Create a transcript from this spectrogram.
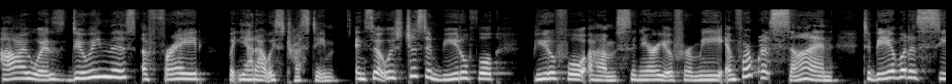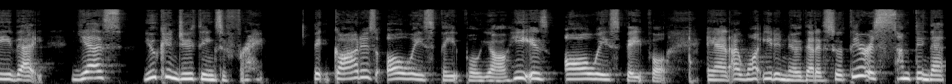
I was doing this afraid, but yet I was trusting. And so it was just a beautiful, beautiful, um, scenario for me and for my son to be able to see that, yes, you can do things afraid but God is always faithful, y'all. He is always faithful. And I want you to know that. So if there is something that,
